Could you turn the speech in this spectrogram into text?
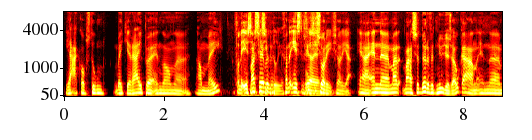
Jacobs toen. Een beetje rijpen en dan, dan mee. Van de eerste Maar divisie hebben bedoel je? Van de eerste divisie, Ja, ja. sorry. sorry ja. Ja, en, eh, maar, maar ze durven het nu dus ook aan. En ehm,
